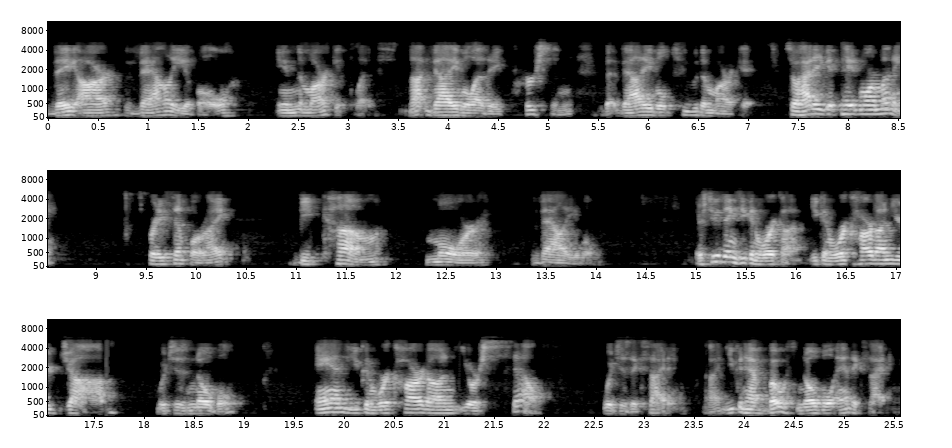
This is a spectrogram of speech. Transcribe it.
They are valuable in the marketplace. Not valuable as a person, but valuable to the market. So how do you get paid more money? It's pretty simple, right? Become more valuable. There's two things you can work on. You can work hard on your job, which is noble, and you can work hard on yourself, which is exciting. Right? You can have both noble and exciting.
